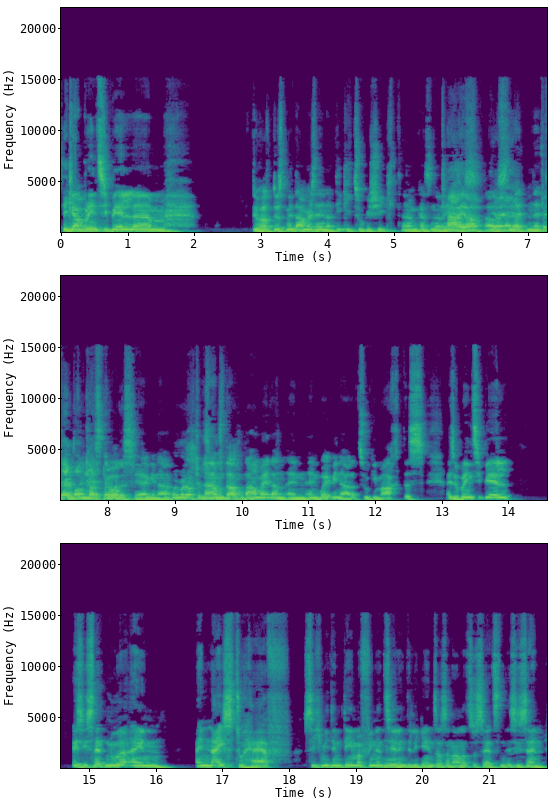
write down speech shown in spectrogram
Ich glaube prinzipiell, ähm, du, hast, du hast mir damals einen Artikel zugeschickt, ähm, kannst du noch erinnern? Ah, ja, aus ja, ja, ja. Net, Für deinen Podcast, ne, war das? Ja, genau. Weil man dachte, das ähm, und da, da haben wir dann ein, ein Webinar dazu gemacht, dass, also prinzipiell, es ist nicht nur ein, ein nice to have, sich mit dem Thema finanzielle mhm. Intelligenz auseinanderzusetzen. Es ist ein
